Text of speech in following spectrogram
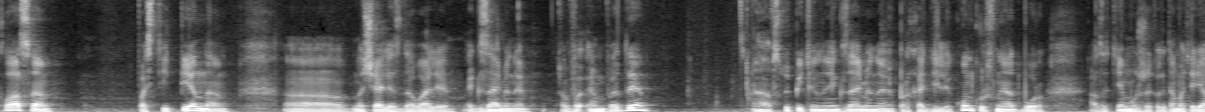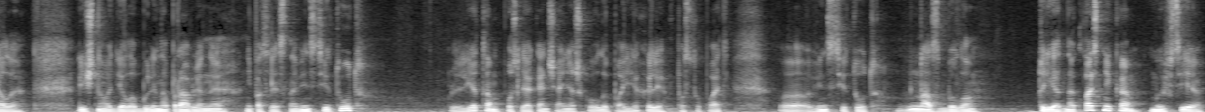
класса постепенно вначале сдавали экзамены в МВД, а, вступительные экзамены, проходили конкурсный отбор, а затем уже, когда материалы личного дела были направлены непосредственно в институт, летом после окончания школы поехали поступать э, в институт. У нас было три одноклассника, мы все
